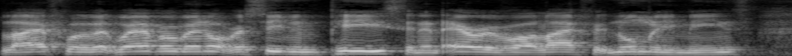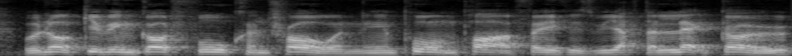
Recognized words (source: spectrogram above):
life, wherever we're not receiving peace in an area of our life, it normally means we're not giving God full control. And the important part of faith is we have to let go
